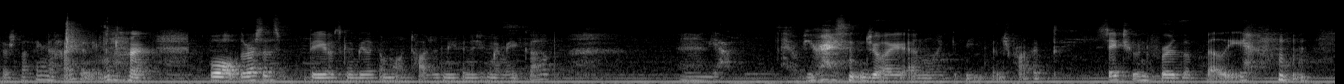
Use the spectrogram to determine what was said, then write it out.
there's nothing to hide anymore. well, the rest of this video is gonna be like a montage of me finishing my makeup. And yeah, I hope you guys enjoy and like the finished product. Stay tuned for the belly.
